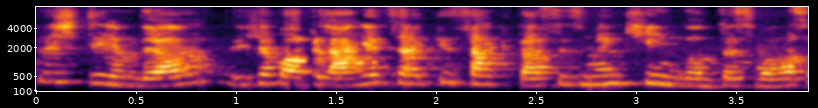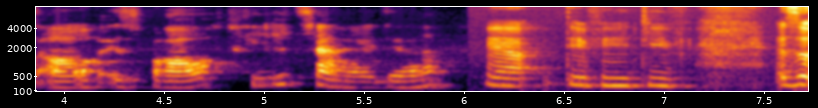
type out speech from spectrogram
Das stimmt, ja. Ich habe auch lange Zeit gesagt, das ist mein Kind und das war es auch. Es braucht viel Zeit, ja. Ja, definitiv. Also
